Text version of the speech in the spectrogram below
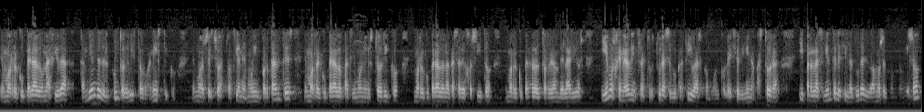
Hemos recuperado una ciudad también desde el punto de vista urbanístico. Hemos hecho actuaciones muy importantes, hemos recuperado patrimonio histórico, hemos recuperado la Casa de Josito, hemos recuperado el Torreón de Larios y hemos generado infraestructuras educativas como el Colegio Divina Pastora y para la siguiente legislatura llevamos el compromiso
